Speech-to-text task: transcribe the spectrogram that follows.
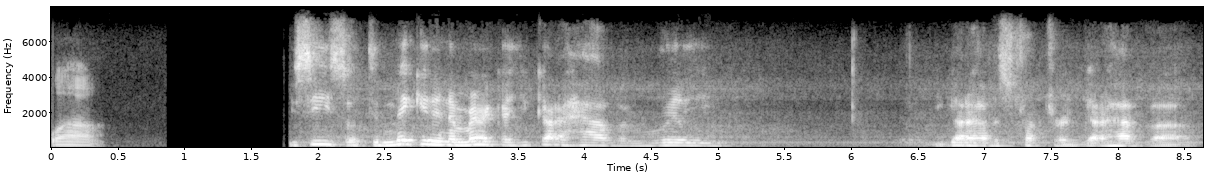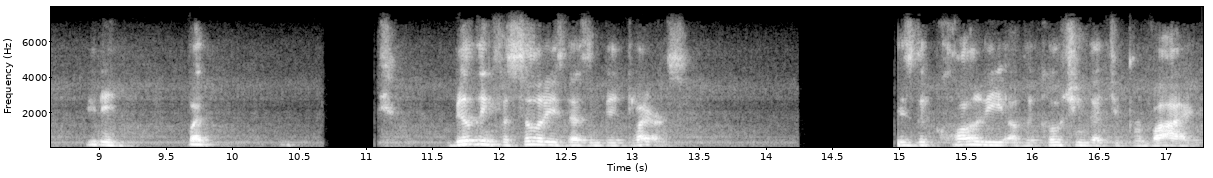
Wow. You see, so to make it in America, you gotta have a really, you gotta have a structure. You gotta have, uh, you need, but building facilities doesn't build players. Is the quality of the coaching that you provide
